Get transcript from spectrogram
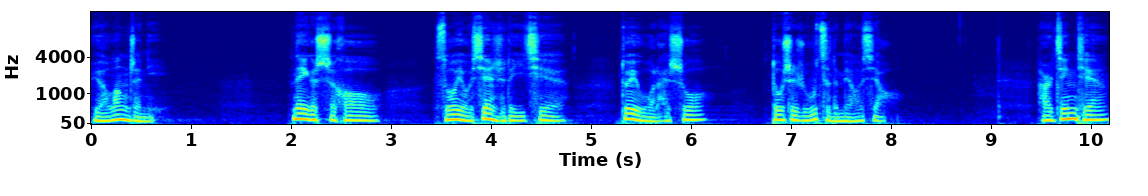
远望着你。那个时候，所有现实的一切，对我来说，都是如此的渺小。而今天，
